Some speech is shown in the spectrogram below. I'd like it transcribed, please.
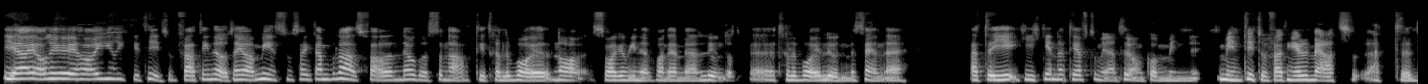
Ja, jag har ingen riktig tidsuppfattning nu, utan jag minns som sagt ambulansfärden något sånär till Trelleborg, några svaga minnen från den mellan Lund och, äh, Trelleborg och Lund, men sen äh, att det gick ända till eftermiddagen till de kom. Min, min tidsuppfattning är väl mer att, att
